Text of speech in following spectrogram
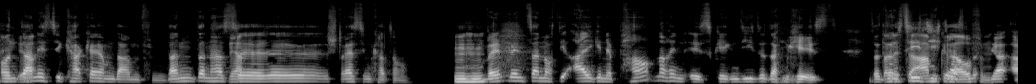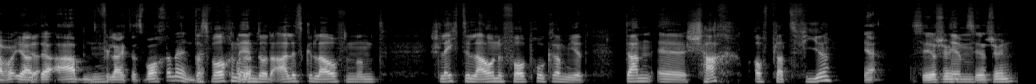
Und Ja. dann ist die Kacke am Dampfen. Dann, dann hast Ja. du äh, Stress im Karton. mhm. Wenn es dann noch die eigene Partnerin ist, gegen die du dann gehst, dann, Dann ist der Abend sich das- gelaufen. Ja, aber ja, Ja. der Abend, Mhm. vielleicht das Wochenende. das Wochenende oder, alles gelaufen und schlechte Laune vorprogrammiert. Dann äh, Schach auf Platz 4. Ja, sehr schön, Ähm, sehr schön.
